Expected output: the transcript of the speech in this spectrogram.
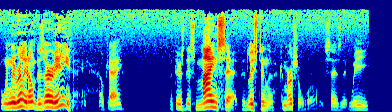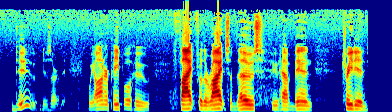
when we really don't deserve anything, okay? But there's this mindset, at least in the commercial world, that says that we do deserve it. We honor people who fight for the rights of those who have been treated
